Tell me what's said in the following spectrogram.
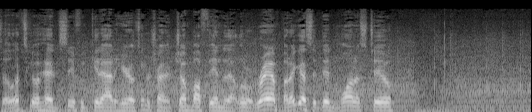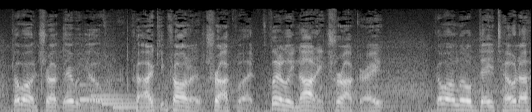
So let's go ahead and see if we can get out of here. I was going to try to jump off the end of that little ramp, but I guess it didn't want us to. Come on, truck. There we go. I keep calling it a truck, but it's clearly not a truck, right? Come on, little Daytona.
